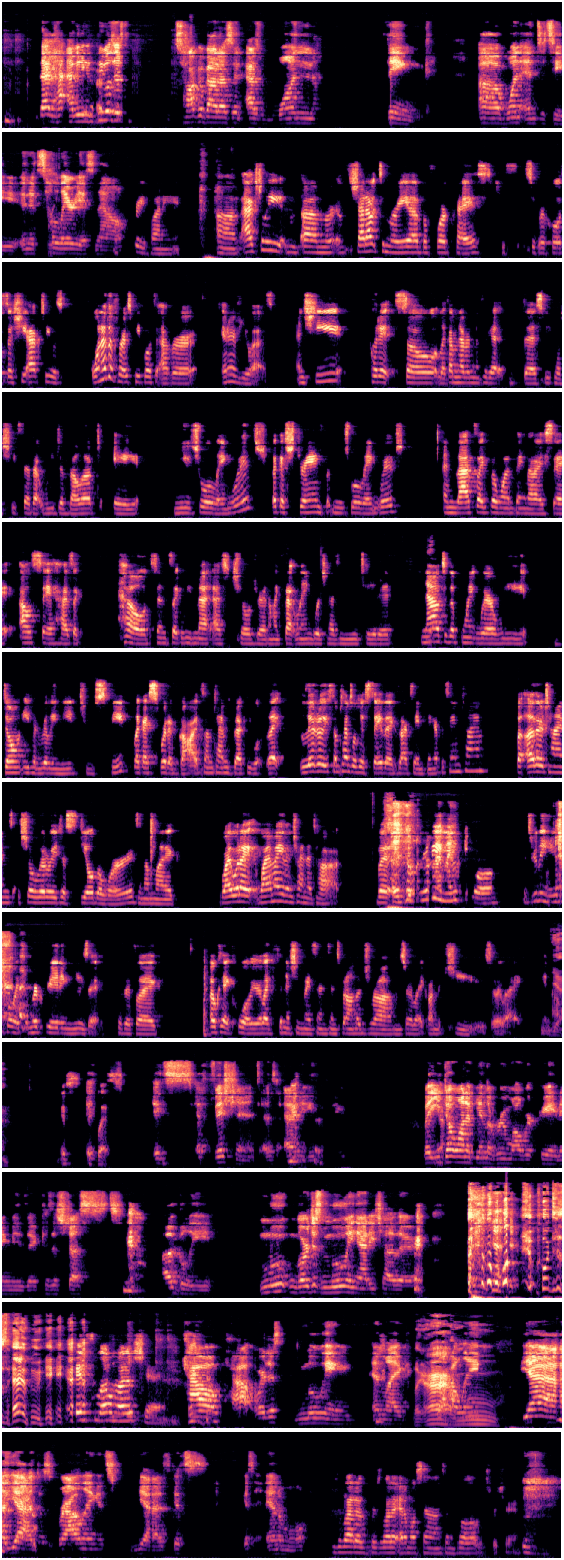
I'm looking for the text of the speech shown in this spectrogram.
that ha- I mean, people just talk about us in, as one thing, uh, one entity, and it's hilarious now. Pretty funny. Um, actually, um, shout out to Maria before Christ. She's super cool. So she actually was one of the first people to ever interview us, and she put it so like I'm never gonna forget this because she said that we developed a mutual language, like a strange but mutual language, and that's like the one thing that I say I'll say has like held since like we met as children, and like that language has mutated now to the point where we don't even really need to speak. Like I swear to God, sometimes Becky will like literally sometimes we'll just say the exact same thing at the same time. But other times she'll literally just steal the words and I'm like, why would I why am I even trying to talk? But it's really useful. It's really useful like when we're creating music because it's like, okay, cool, you're like finishing my sentence, but on the drums or like on the keys or like, you know. Yeah. It's it's. It's it's efficient as anything, but you Yeah. don't want to be in the room while we're creating music because it's just ugly. Moo- we're just mooing at each other. what does that mean? In slow motion. Cow, cow. We're just mooing and like Like, ah, Growling. ooh. Yeah, yeah, just growling. It's yeah, it gets gets animal. There's a lot of there's a lot of animal sounds involved for sure.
